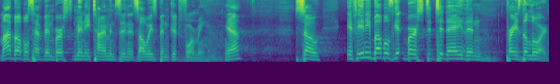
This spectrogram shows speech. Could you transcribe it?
My bubbles have been burst many times and it's always been good for me. Yeah? So, if any bubbles get bursted today, then praise the Lord.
